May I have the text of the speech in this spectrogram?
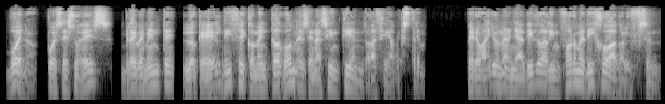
Bueno, pues eso es, brevemente, lo que él dice, comentó Bonesen asintiendo hacia Ekström. Pero hay un añadido al informe, dijo Adolfsen.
